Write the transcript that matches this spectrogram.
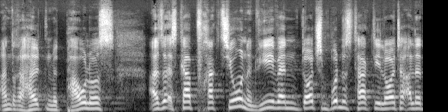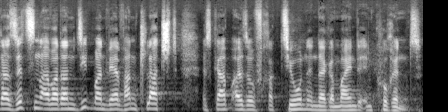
Andere halten mit Paulus. Also es gab Fraktionen, wie wenn im Deutschen Bundestag die Leute alle da sitzen, aber dann sieht man, wer wann klatscht. Es gab also Fraktionen in der Gemeinde in Korinth.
